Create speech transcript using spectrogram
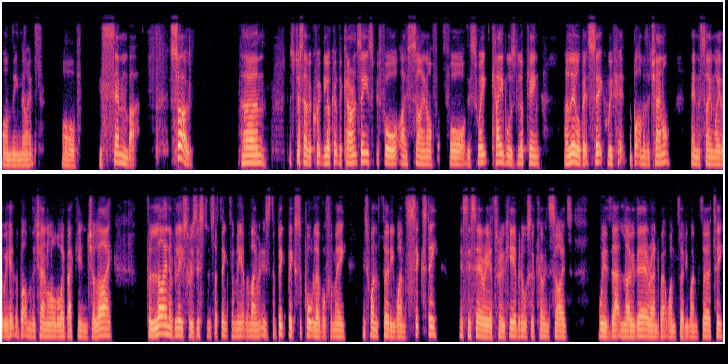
on the 9th of December. So um, let's just have a quick look at the currencies before I sign off for this week. Cable's looking a little bit sick. We've hit the bottom of the channel in the same way that we hit the bottom of the channel all the way back in July. The line of least resistance, I think, for me at the moment is the big, big support level for me is 131.60. It's this area through here, but also coincides with that low there around about 131.30.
